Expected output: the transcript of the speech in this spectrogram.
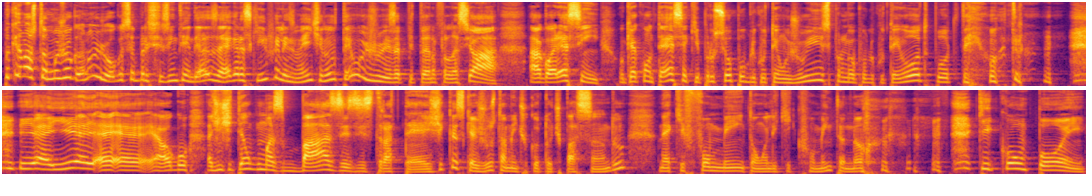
Porque nós estamos jogando um jogo, você precisa entender as regras que infelizmente não tem um juiz apitando falando assim, ó, agora é assim, o que acontece é que pro seu público tem um juiz, pro meu público tem outro, pro outro tem outro. e aí é, é, é, é, algo, a gente tem algumas bases estratégicas, que é justamente o que eu tô te passando, né, que fomentam ali, que fomenta não, que compõem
